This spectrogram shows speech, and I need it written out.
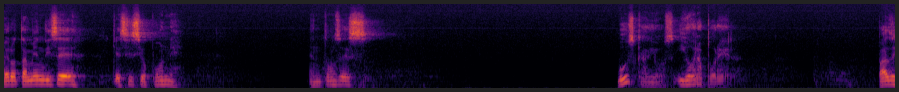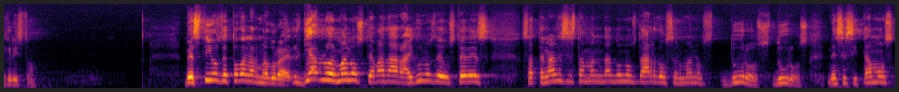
Pero también dice que si se opone, entonces busca a Dios y ora por Él. Paz de Cristo vestidos de toda la armadura. El diablo, hermanos, te va a dar. Algunos de ustedes, Satanás les está mandando unos dardos, hermanos, duros, duros. Necesitamos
